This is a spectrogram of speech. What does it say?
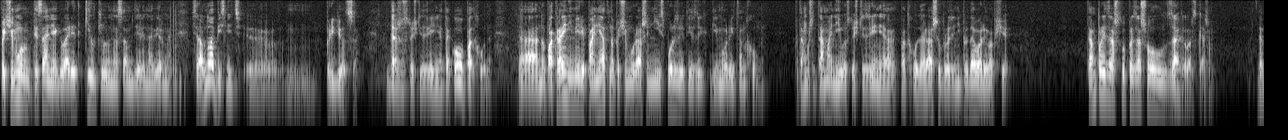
Почему Писание говорит кил килу на самом деле, наверное, все равно объяснить э, придется, даже с точки зрения такого подхода. Э, но, по крайней мере, понятно, почему Раша не использует язык Гемора и Танхумы. Потому что там они его с точки зрения подхода Раши вроде не продавали вообще. Там произошло, произошел заговор, скажем. Да?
